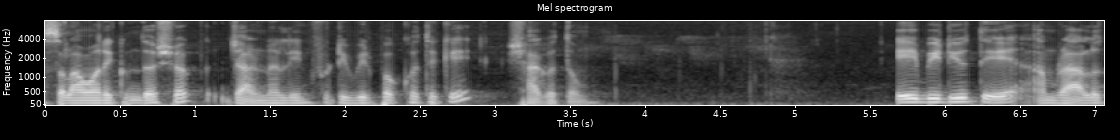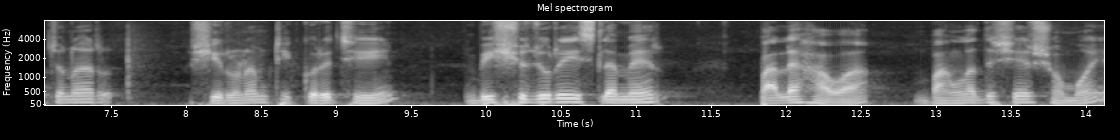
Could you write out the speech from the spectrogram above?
আসসালামু আলাইকুম দর্শক, জার্নাল ইনফো টিভির পক্ষ থেকে স্বাগতম। এই ভিডিওতে আমরা আলোচনার শিরোনাম ঠিক করেছি, বিশ্বজুড়ে ইসলামের পালে হাওয়া বাংলাদেশের সময়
